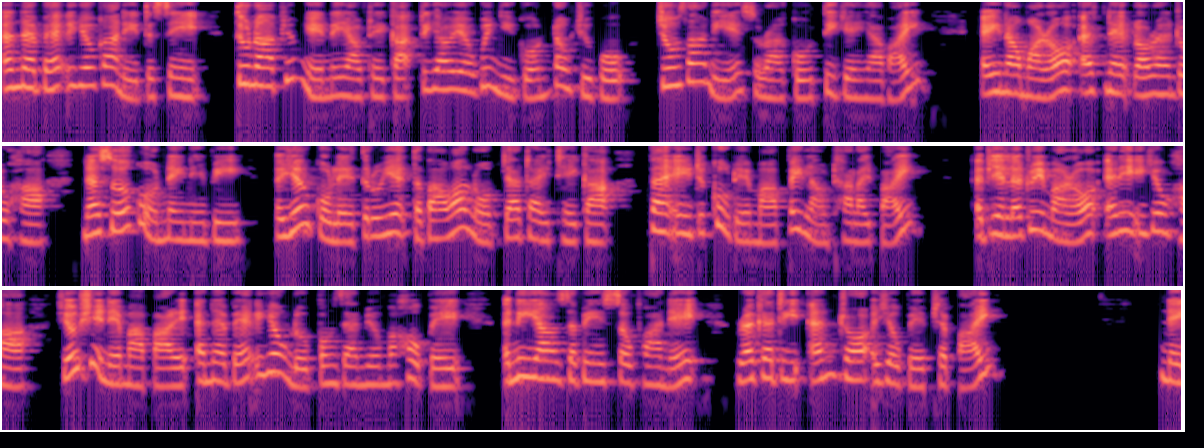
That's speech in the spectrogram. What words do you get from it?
အန်နယ်ဘဲအယုတ်ကနေတဆင့်သူနာပြုငယ်နှစ်ယောက်ထဲကတယောက်ရဲ့ဝိညာဉ်ကိုနှုတ်ယူဖို့စူးစမ်းနေရဆိုတာကိုသိခဲ့ရပါတယ်။အဲဒီနောက်မှာတော့ Ethnic Laurent တို့ဟာနတ်ဆိုးကိုနှိမ်နင်းပြီးအယုတ်ကိုလည်းသူတို့ရဲ့တဘာဝလွန်ပြတိုက်ထဲကပန်အိမ်တစ်ခုထဲမှာပိတ်လောင်ထားလိုက်ပါတယ်။အပြင်လက်တွေ့မှာတော့အဲ့ဒီအယုတ်ဟာရုပ်ရှင်ထဲမှာပါတဲ့ Annabelle အယုတ်လိုပုံစံမျိုးမဟုတ်ပဲအနီရောင်သပင်စုပ်ဖွားနဲ့ Raggedy Ann doll အယုတ်ပဲဖြစ်ပါတယ်။နေ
